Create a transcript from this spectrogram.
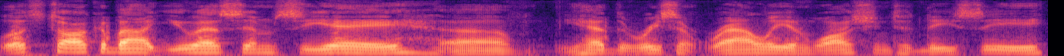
Let's talk about USMCA. Uh, you had the recent rally in Washington, D.C.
